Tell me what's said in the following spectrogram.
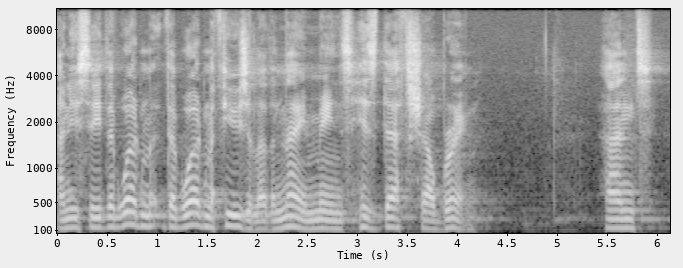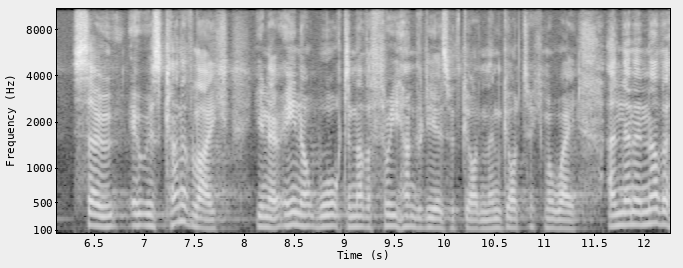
And you see, the word, the word Methuselah, the name, means his death shall bring. And so it was kind of like, you know, Enoch walked another 300 years with God, and then God took him away. And then another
